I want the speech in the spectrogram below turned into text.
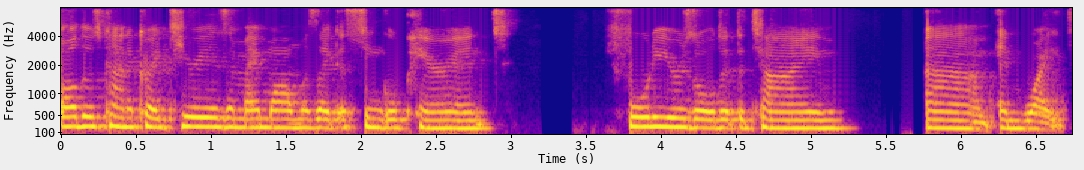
all those kind of criterias. And my mom was like a single parent, 40 years old at the time, um, and white.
